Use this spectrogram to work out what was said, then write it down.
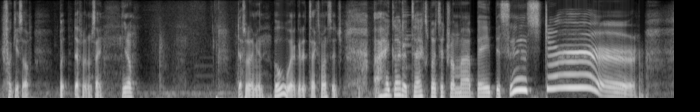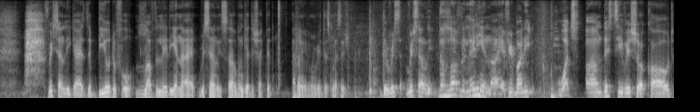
fuck yourself. But that's what I'm saying. You know. That's what I mean. Oh, I got a text message. I got a text message from my baby sister. Recently, guys, the beautiful, lovely lady and I recently so I Won't get distracted. I don't even read this message. The rec- recently, the lovely lady and I, everybody, watched um this TV show called.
